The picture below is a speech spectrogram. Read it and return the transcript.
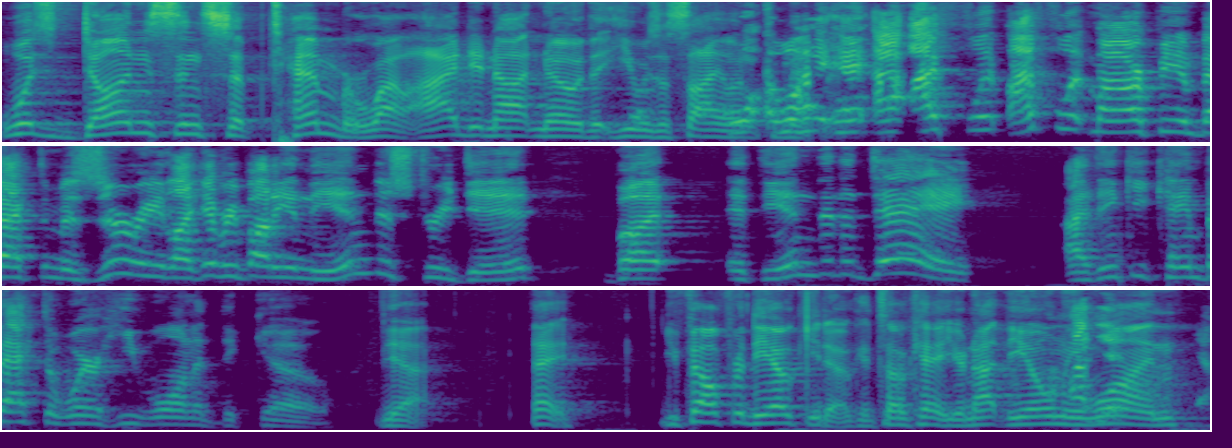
was done since September. Wow, I did not know that he was a silent. Well, well hey, I, I flip, I flipped my RPM back to Missouri like everybody in the industry did, but at the end of the day, I think he came back to where he wanted to go. Yeah. Hey, you fell for the okey doke. It's okay. You're not the only one. Yeah.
